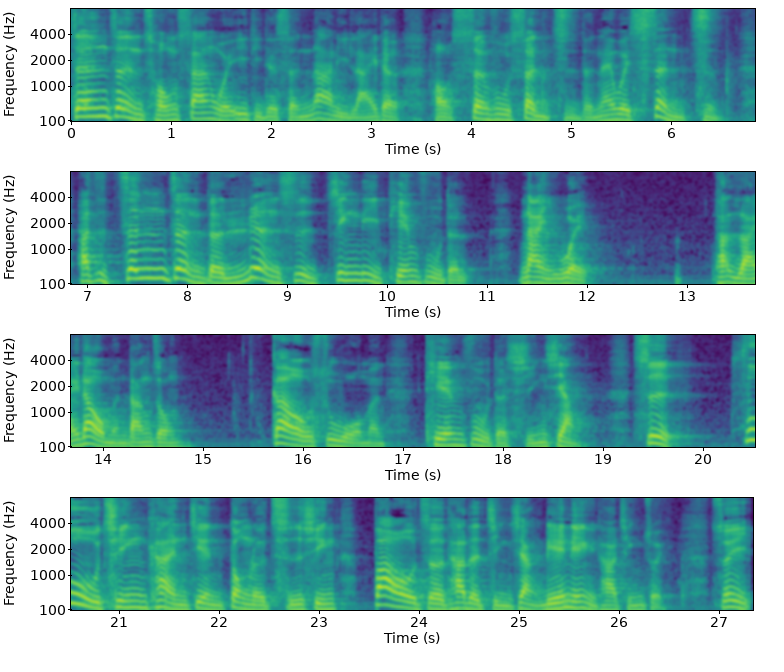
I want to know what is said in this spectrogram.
真正从三位一体的神那里来的，好圣父圣子的那位圣子，他是真正的认识经历天赋的那一位，他来到我们当中，告诉我们天父的形象是父亲看见动了慈心，抱着他的景象，连连与他亲嘴，所以。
